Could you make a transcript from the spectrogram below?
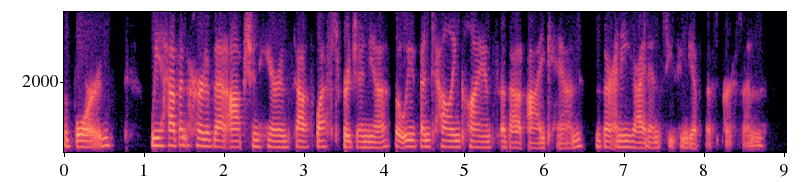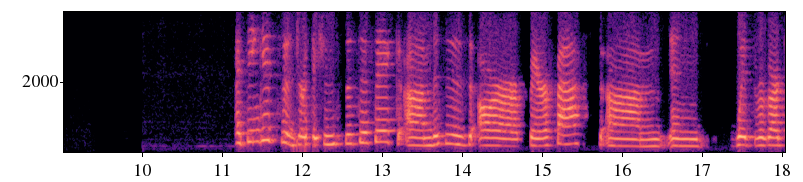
the board? We haven't heard of that option here in Southwest Virginia, but we've been telling clients about I-CAN. Is there any guidance you can give this person? I think it's jurisdiction specific. Um, this is our Fairfax, um, and with regard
